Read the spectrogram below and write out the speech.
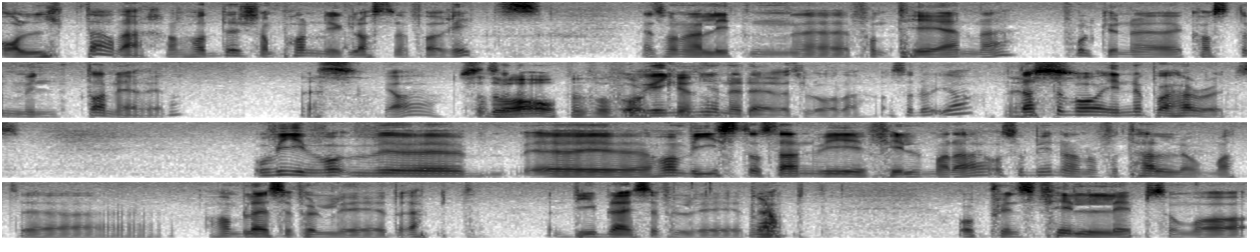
alter der. Han hadde champagneglassene fra Ritz. En sånn liten uh, fontene. Folk kunne kaste mynter ned i. da. Yes. Ja, ja. Så du var åpen for folk? Og ringene deres lå der. Altså, ja, Yes. Dette var inne på Harrods. Og vi, vi, øh, Han viste oss den, vi filma der, og så begynner han å fortelle om at øh, han ble selvfølgelig drept. De ble selvfølgelig Ja. drept. Og prins Philip, som var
